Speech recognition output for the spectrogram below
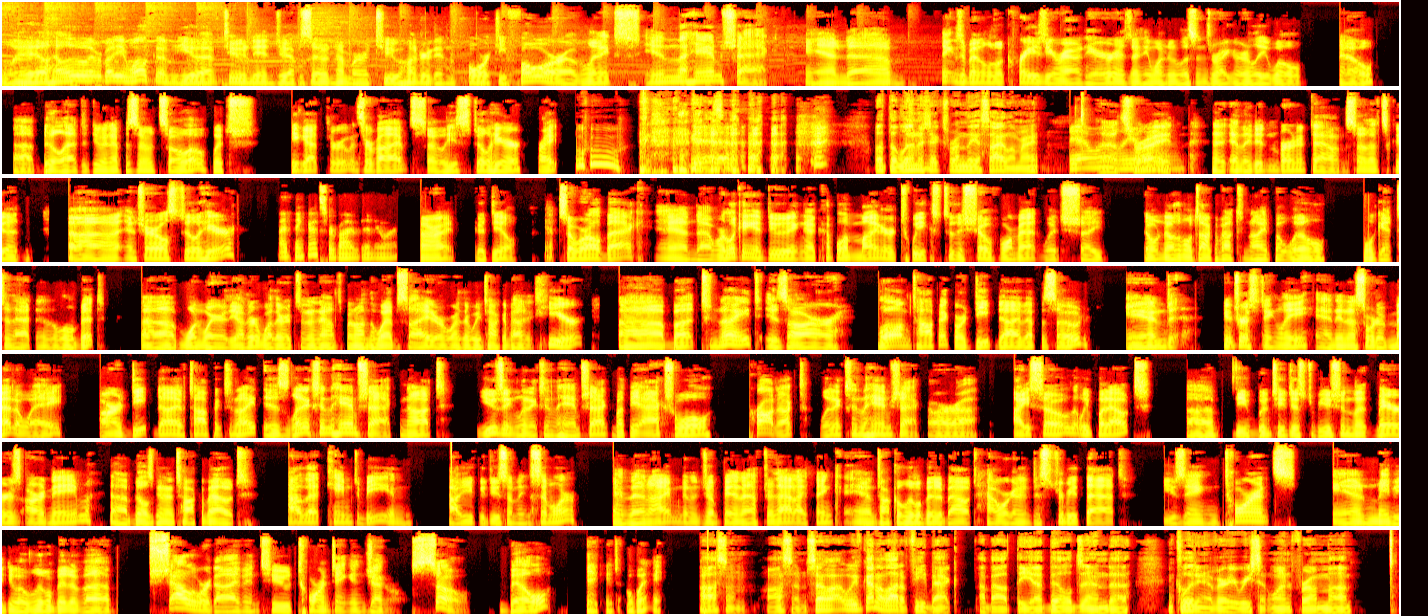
Well, hello everybody and welcome. You have tuned in to episode number 244 of Linux in the Ham Shack. And um, things have been a little crazy around here, as anyone who listens regularly will know. Uh, Bill had to do an episode solo, which he got through and survived, so he's still here, right? Woohoo! Let the lunatics run the asylum, right? Yeah, well, That's yeah. right. And and they didn't burn it down, so that's good. Uh, and Cheryl's still here. I think I survived anyway. All right, good deal. Yeah. So we're all back, and uh, we're looking at doing a couple of minor tweaks to the show format, which I don't know that we'll talk about tonight, but we'll we'll get to that in a little bit, uh, one way or the other, whether it's an announcement on the website or whether we talk about it here. Uh, but tonight is our long topic or deep dive episode, and interestingly, and in a sort of meta way, our deep dive topic tonight is Linux in the Ham Shack, not using Linux in the Ham Shack, but the actual product, Linux in the Ham Shack, our uh, ISO that we put out, uh, the Ubuntu distribution that bears our name. Uh, Bill's going to talk about how that came to be and how you could do something similar. And then I'm going to jump in after that, I think, and talk a little bit about how we're going to distribute that using torrents and maybe do a little bit of a shallower dive into torrenting in general. So, Bill, take it away. Awesome, awesome. So uh, we've gotten a lot of feedback about the uh, builds, and uh, including a very recent one from uh,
